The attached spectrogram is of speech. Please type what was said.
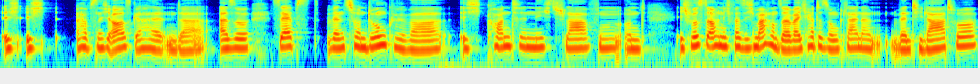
ich, ich hab's nicht ausgehalten da. Also selbst wenn es schon dunkel war, ich konnte nicht schlafen und ich wusste auch nicht, was ich machen soll, weil ich hatte so einen kleinen Ventilator.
